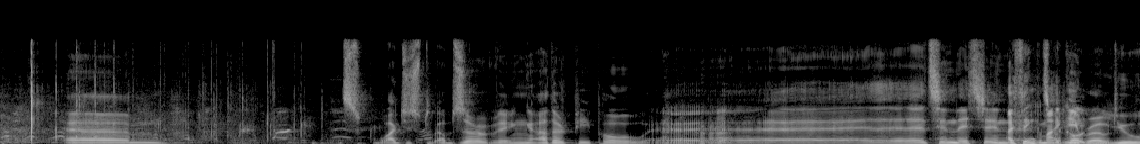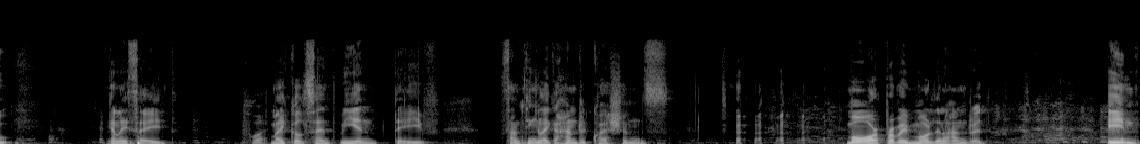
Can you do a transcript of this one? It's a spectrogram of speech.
um, I just observing other people. Uh, it's in. It's in. I think Michael wrote. You can I say it? What? Michael sent me and Dave something like a hundred questions. more, probably more than a hundred, in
